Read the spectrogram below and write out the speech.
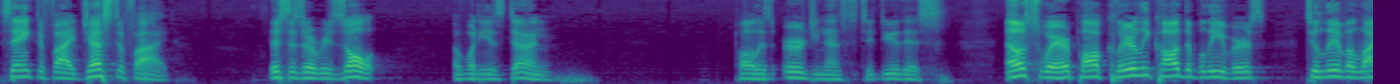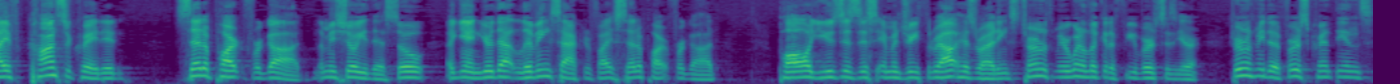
sanctified, justified. This is a result of what he has done. Paul is urging us to do this. Elsewhere, Paul clearly called the believers to live a life consecrated, set apart for God. Let me show you this. So, again, you're that living sacrifice set apart for God. Paul uses this imagery throughout his writings. Turn with me. We're going to look at a few verses here. Turn with me to 1 Corinthians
